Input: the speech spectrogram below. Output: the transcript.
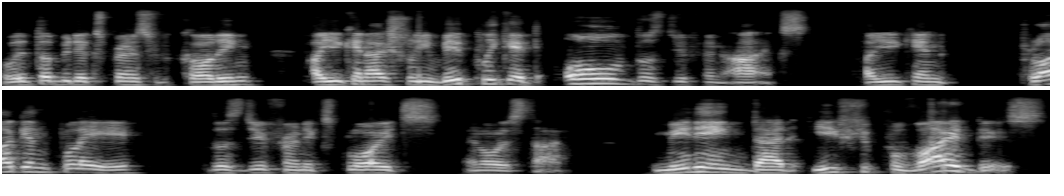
a little bit experience with coding, how you can actually replicate all those different acts, how you can plug and play those different exploits and all this stuff. Meaning that if you provide this,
